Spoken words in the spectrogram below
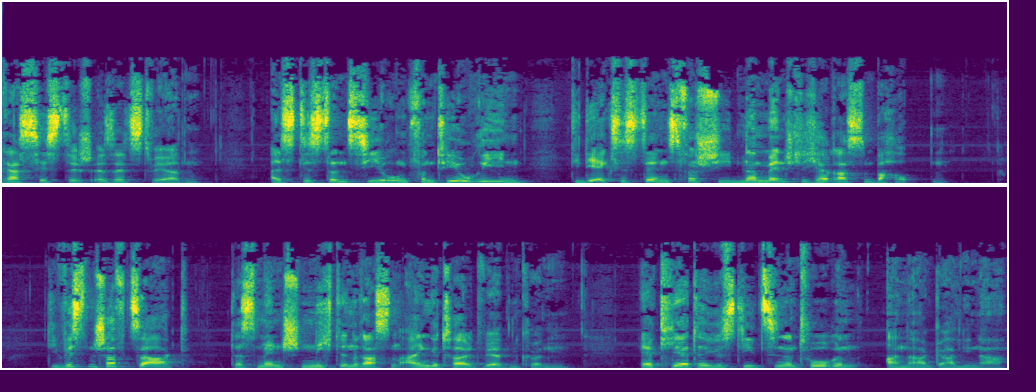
rassistisch ersetzt werden, als Distanzierung von Theorien, die die Existenz verschiedener menschlicher Rassen behaupten. Die Wissenschaft sagt, dass Menschen nicht in Rassen eingeteilt werden können erklärte Justizsenatorin Anna Galina.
